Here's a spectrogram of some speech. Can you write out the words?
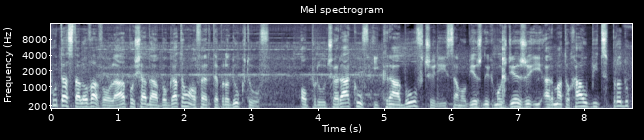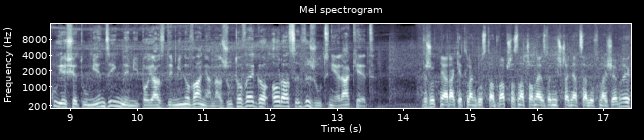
Huta Stalowa Wola posiada bogatą ofertę produktów. Oprócz raków i krabów, czyli samobieżnych moździerzy i armatochaubic, produkuje się tu m.in. pojazdy minowania narzutowego oraz wyrzutnie rakiet. Wyrzutnia rakiet Langusta 2 przeznaczona jest do niszczenia celów naziemnych,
